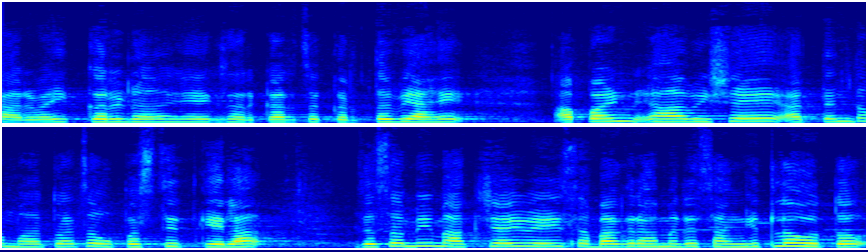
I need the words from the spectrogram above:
कारवाई करणं हे सरकारचं कर्तव्य आहे. आपण हा विषय अत्यंत महत्त्वाचा उपस्थित केला. जसं मी मागच्या वेळी सभागृहामध्ये सांगितलं होतं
